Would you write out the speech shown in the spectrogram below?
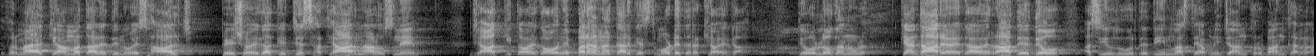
तो फरमाया, क्यामत आए दिन वो इस हाल च पेश होएगा कि जिस हथियार नाल उसने जहाद किया होएगा, उन्हें बरहना करके इस मोढ़े ते रखा होएगा। तो वह लोगों कहता आ रहा होगा राह दे दो असी हजूर के दीन वास्ते अपनी जान कुर्बान करना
